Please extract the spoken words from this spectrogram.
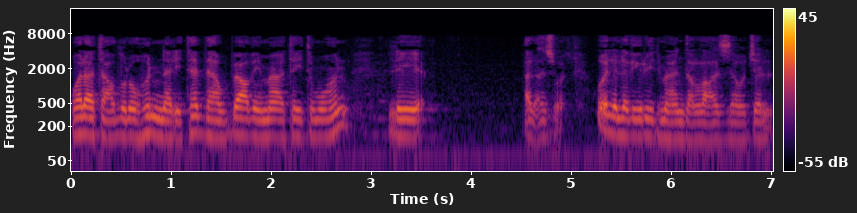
ولا تعضلوهن لتذهبوا بعض ما أتيتموهن للأزواج. وإلا الذي يريد ما عند الله عز وجل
